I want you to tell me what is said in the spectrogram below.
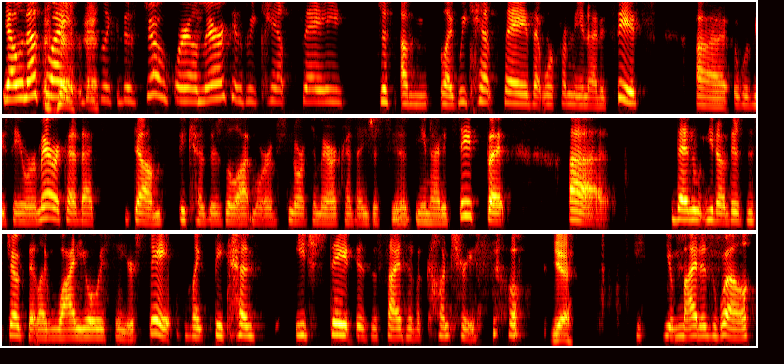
Yeah, and that's why there's like this joke where Americans we can't say just um like we can't say that we're from the United States. Uh, when we say we're America, that's dumb because there's a lot more of North America than just the United States. But uh, then you know, there's this joke that like, why do you always say your state? Like because each state is the size of a country, so Yeah. you might as well.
